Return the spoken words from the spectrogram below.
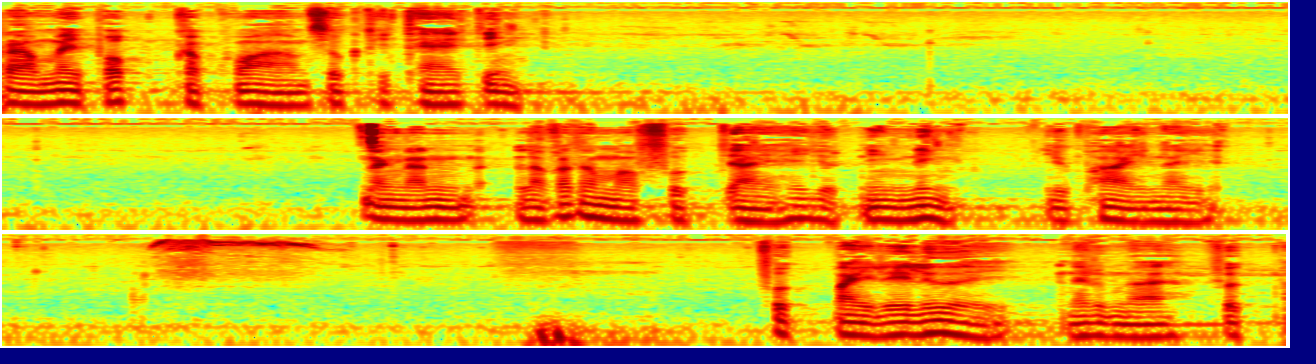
เราไม่พบกับความสุขที่แท้จริง ดังนั้นเราก็ต้องมาฝึกใจให้หยุดนิ่ง ๆ อยู่ภายใน ฝึกไปเรื่อยๆนะลุงนะฝึกไป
